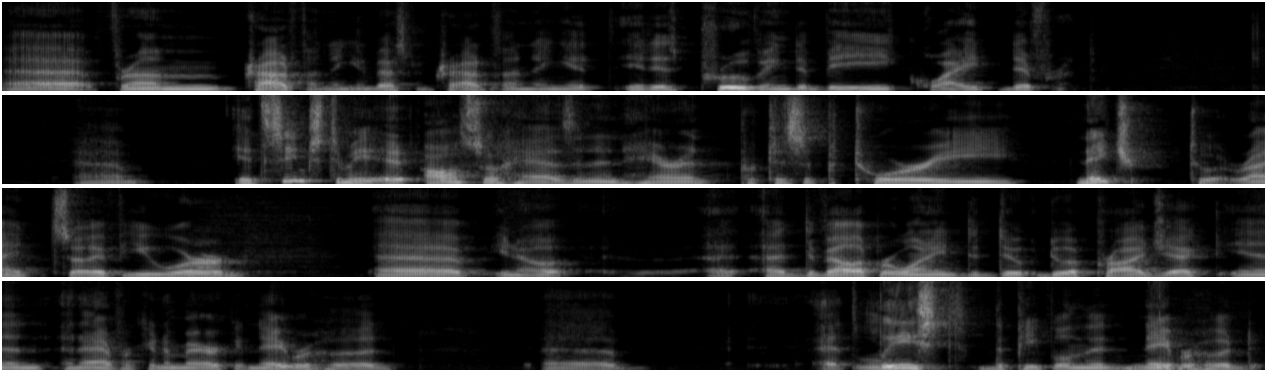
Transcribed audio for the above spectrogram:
uh, from crowdfunding, investment crowdfunding. It, it is proving to be quite different. Um, it seems to me it also has an inherent participatory nature to it, right? So if you were uh, you know, a, a, developer wanting to do, do a project in an African American neighborhood, uh, at least the people in the neighborhood,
